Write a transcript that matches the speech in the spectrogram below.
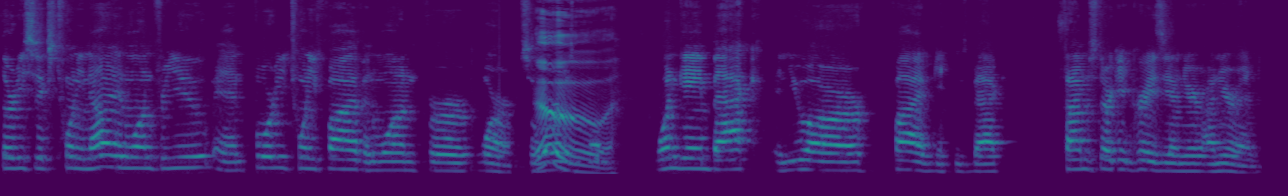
36, 29, and 1 for you, and 40, 25, and 1 for Worm. So one game back, and you are five games back. It's time to start getting crazy on your on your end.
